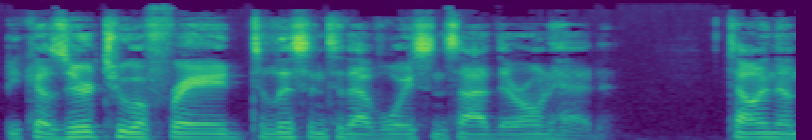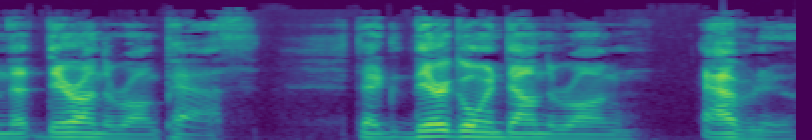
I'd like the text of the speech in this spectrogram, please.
Because they're too afraid to listen to that voice inside their own head, telling them that they're on the wrong path, that they're going down the wrong avenue.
